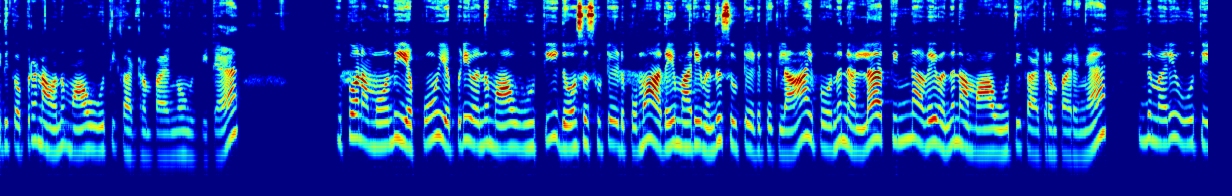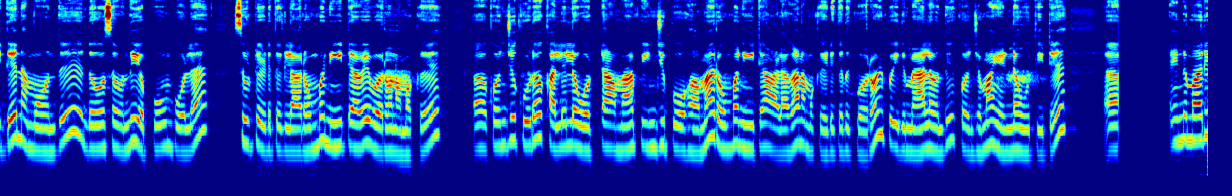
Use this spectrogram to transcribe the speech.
இதுக்கப்புறம் நான் வந்து மாவு ஊற்றி காட்டுறேன் பாருங்கள் உங்ககிட்ட. இப்போ நம்ம வந்து எப்போவும் எப்படி வந்து மாவு ஊற்றி தோசை சுட்டு எடுப்போமோ அதே மாதிரி வந்து சுட்டு எடுத்துக்கலாம். இப்போ வந்து நல்லா தின்னாவே வந்து நான் மாவு ஊற்றி காட்டுறேன் பாருங்கள் இந்த மாதிரி ஊற்றிட்டு நம்ம வந்து தோசை வந்து எப்பவும் போல் சுட்டு எடுத்துக்கலாம். ரொம்ப நீட்டாகவே வரும் நமக்கு. கொஞ்சம் கூட கல்லில் ஒட்டாமல் பிஞ்சு போகாமல் ரொம்ப நீட்டாக அழகாக நமக்கு எடுக்கிறதுக்கு வரும். இப்போ இது மேலே வந்து கொஞ்சமாக எண்ணெய் ஊற்றிட்டு இந்த மாதிரி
